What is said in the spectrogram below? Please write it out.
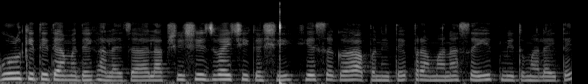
गूळ किती त्यामध्ये घालायचा लापशी शिजवायची कशी हे सगळं आपण इथे प्रमाणासहित मी तुम्हाला इथे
